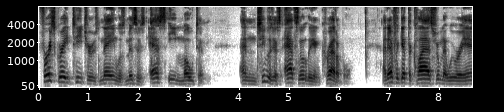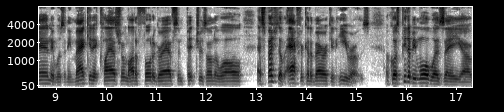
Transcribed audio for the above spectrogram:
first grade teacher's name was Mrs. S.E. Moten and she was just absolutely incredible. I never forget the classroom that we were in. It was an immaculate classroom, a lot of photographs and pictures on the wall, especially of African American heroes. Of course, P.W. Moore was a uh,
